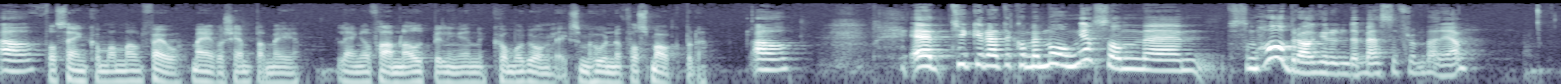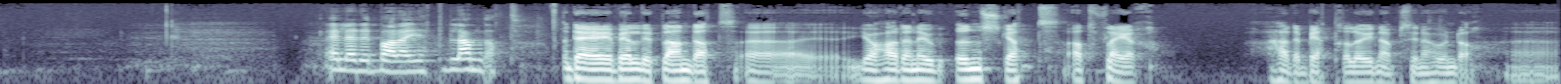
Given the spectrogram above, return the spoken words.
Ja, För sen kommer man få mer att kämpa med längre fram när utbildningen kommer igång. Liksom hunden får smak på det. ja. Eh, Tycker du att det kommer många som, eh, som har bra grunder med sig från början? Eller är det bara jätteblandat? Det är väldigt blandat. Eh, Jag hade nog önskat att fler hade bättre lydnad på sina hundar. Eh,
